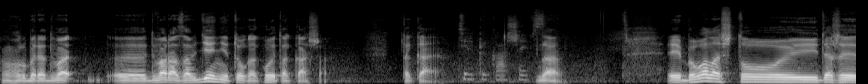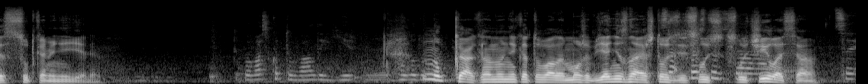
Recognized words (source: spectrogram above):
грубо говоря, два, э, два раза в день, и то какой-то каша. Такая, Тільки каша і все. да. И бывало, что и даже с сутками не ели. Типу вас котували ї... Ну голодування. как, ну не котували, может быть, я не знаю, что За- здесь просто случ- за- случилось. а. Це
